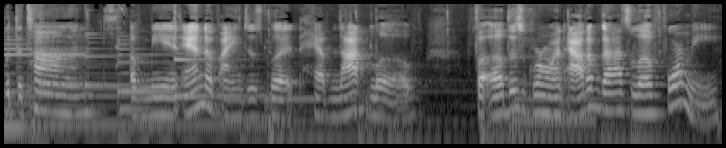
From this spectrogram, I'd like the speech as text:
with the tongues of men and of angels, but have not love, for others growing out of God's love for me,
